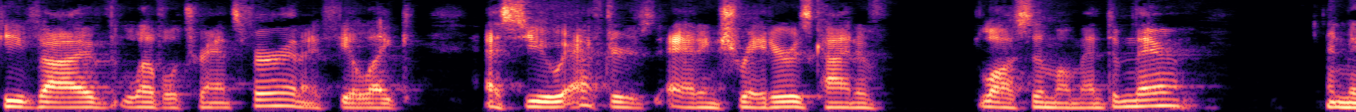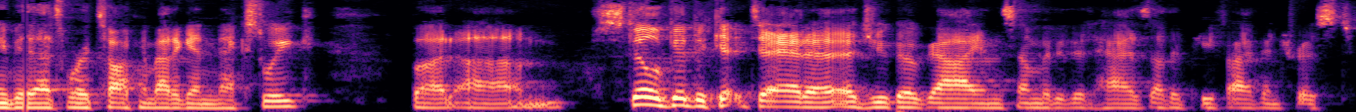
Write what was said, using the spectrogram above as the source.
P5 level transfer. And I feel like SU after adding Shrader has kind of lost some momentum there. And maybe that's worth talking about again next week. But um, still good to get, to add a, a JUCO guy and somebody that has other P5 interest.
